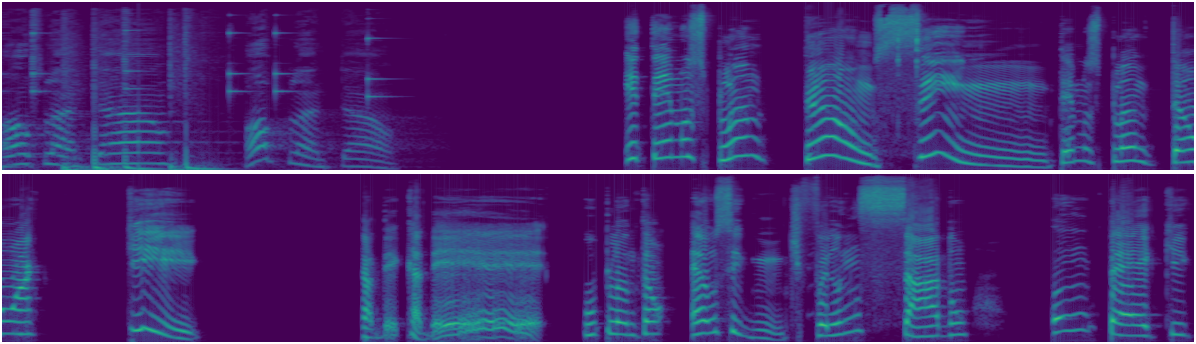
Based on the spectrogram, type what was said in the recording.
Ó o plantão, ó o plantão. E temos plantão plantão! Sim! Temos plantão aqui! Cadê, cadê? O plantão é o seguinte: foi lançado um pack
